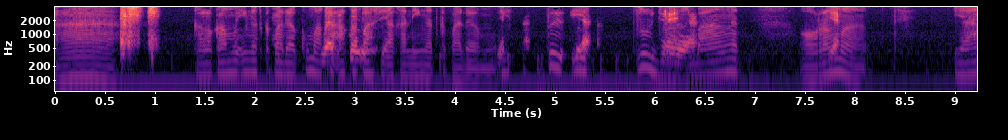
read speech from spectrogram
Ah kalau kamu ingat kepadaku maka aku pasti akan ingat kepadamu. Itu Ya. itu jelas Iya. banget. Orang Ya. mah ya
